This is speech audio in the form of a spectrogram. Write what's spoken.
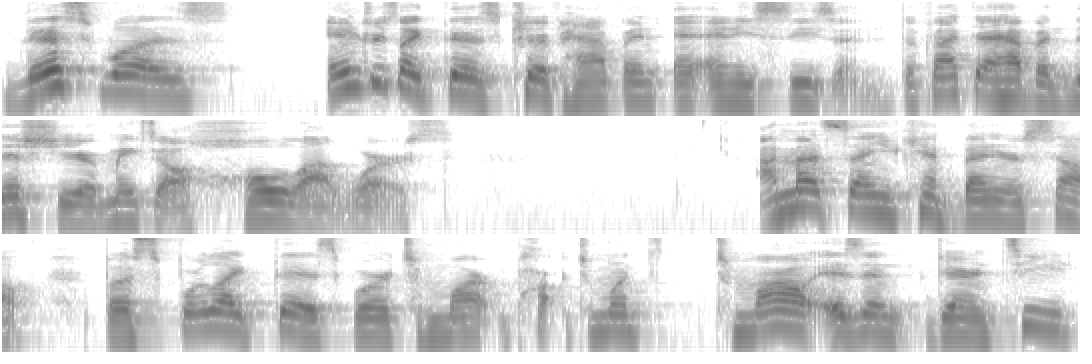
this was injuries like this could have happened in any season. The fact that it happened this year makes it a whole lot worse. I'm not saying you can't bet on yourself, but a sport like this, where tomorrow tomorrow isn't guaranteed,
